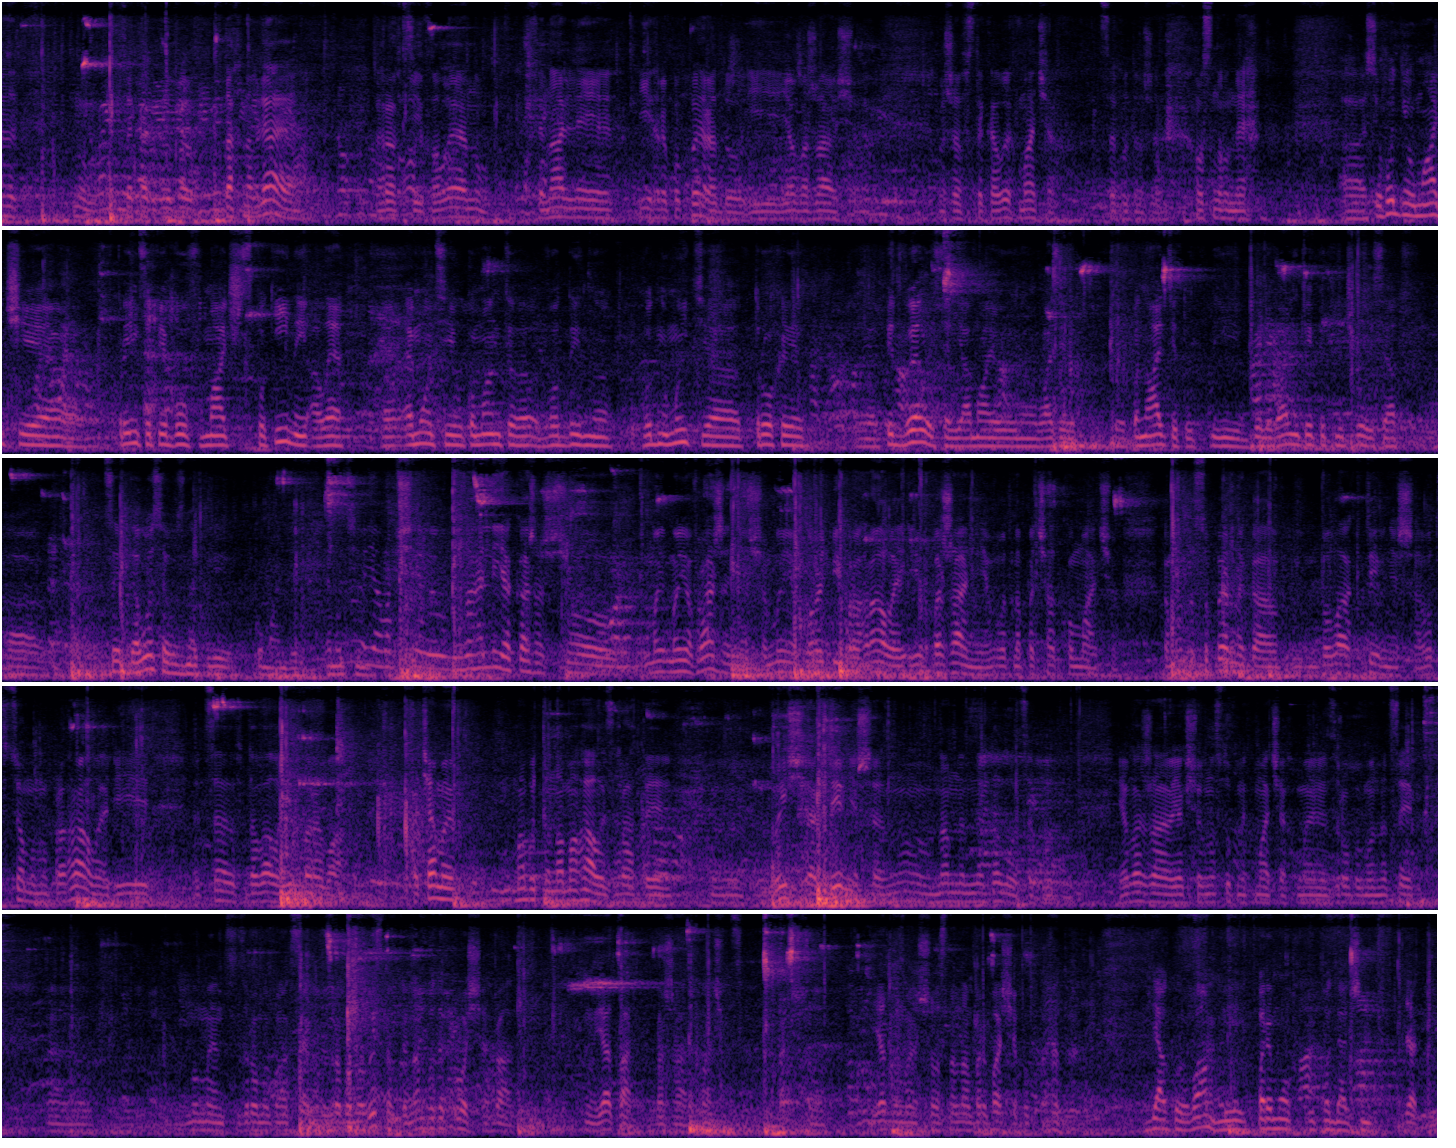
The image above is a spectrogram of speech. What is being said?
ну, це як вдохновляє гравців, але ну, фінальні ігри попереду, і я вважаю, що вже в стикових матчах це буде вже основне. Сьогодні в матчі, в принципі, був матч спокійний, але е, емоції у команд е, в один в одну мить е, трохи підвелися. Я маю на увазі пенальті тут і вболівальники підключилися. Це вдалося в знаки команді емоційно. Я взагалі, взагалі я кажу, що моє, враження, що ми в боротьбі програли і в бажанні от на початку матчу. Команда суперника була активніша. От в цьому ми програли і це давало їм перевагу. Хоча ми, мабуть, намагались грати е, вище, активніше, ну нам не, не вдалося. Бо я вважаю, якщо в наступних матчах ми зробимо на цей е, момент зробимо акцент, зробимо виставки, нам буде проще грати. Ну я так вважаю, бачу це. Так що я думаю, що основна боротьба ще попереду. Дякую вам і перемог у подальшому. Дякую.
